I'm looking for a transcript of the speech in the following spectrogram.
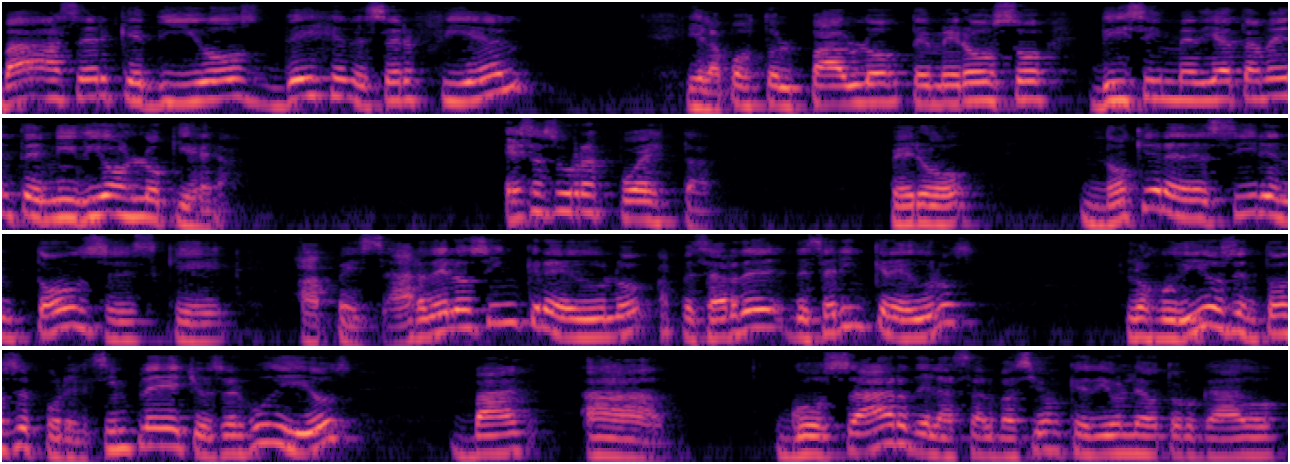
va a hacer que Dios deje de ser fiel. Y el apóstol Pablo, temeroso, dice inmediatamente, ni Dios lo quiera. Esa es su respuesta. Pero no quiere decir entonces que a pesar de los incrédulos, a pesar de, ser incrédulos, los judíos entonces por el simple hecho de ser judíos van a gozar de la salvación que Dios le ha otorgado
